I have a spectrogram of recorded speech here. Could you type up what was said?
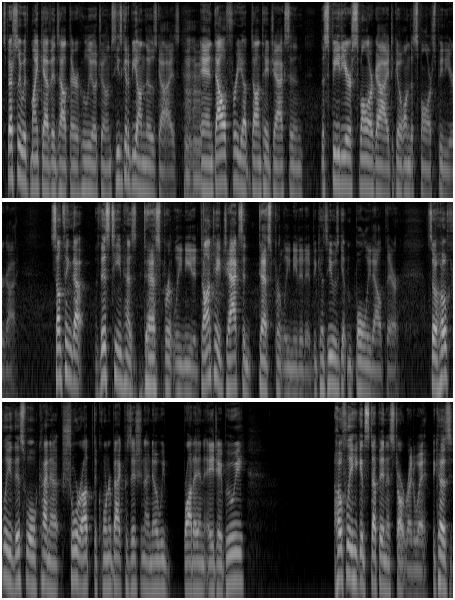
Especially with Mike Evans out there, Julio Jones, he's going to be on those guys, mm-hmm. and that'll free up Donte Jackson, the speedier, smaller guy, to go on the smaller, speedier guy something that this team has desperately needed. Donte Jackson desperately needed it because he was getting bullied out there. So hopefully this will kind of shore up the cornerback position. I know we brought in AJ Bouye. Hopefully he can step in and start right away because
